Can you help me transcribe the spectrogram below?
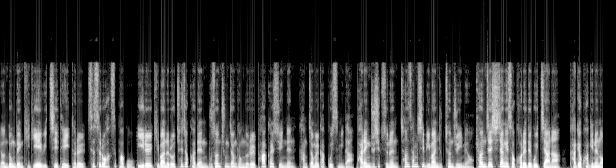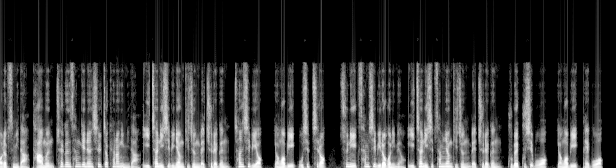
연동된 기기의 위치 데이터를 스스로 학습하고 이를 기반으로 최적화된 무선 충전 경로를 파악할 수 있는 강점을 갖고 있습니다. 발행 주식 수는 1032만 6천 주이며 현재 시장에서 거래되고 있지 않아 가격 확인은 어렵습니다. 다음은 최근 상계년 실적 현황입니다. 2022년 기준 매출액은 1012억, 영업이익 57억, 순이익 31억 원이며 2023년 기준 매출액은 995억, 영업이익 105억,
